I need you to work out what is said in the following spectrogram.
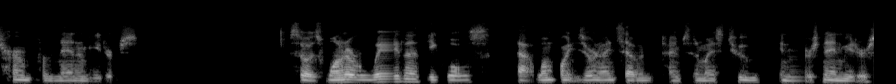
term for nanometers. So it's 1 over wavelength equals that 1.097 times 10 minus 2 inverse nanometers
